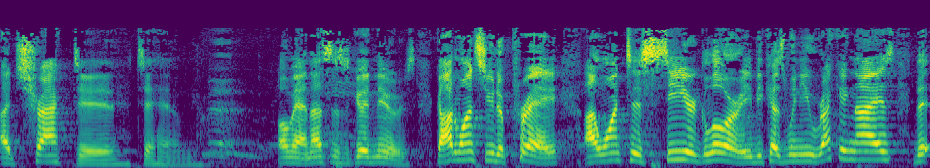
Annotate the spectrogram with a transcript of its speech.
attracted to Him. Oh man, this is good news. God wants you to pray, I want to see your glory because when you recognize that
